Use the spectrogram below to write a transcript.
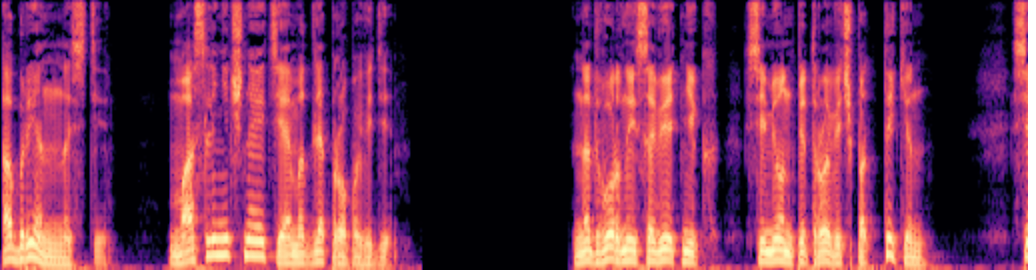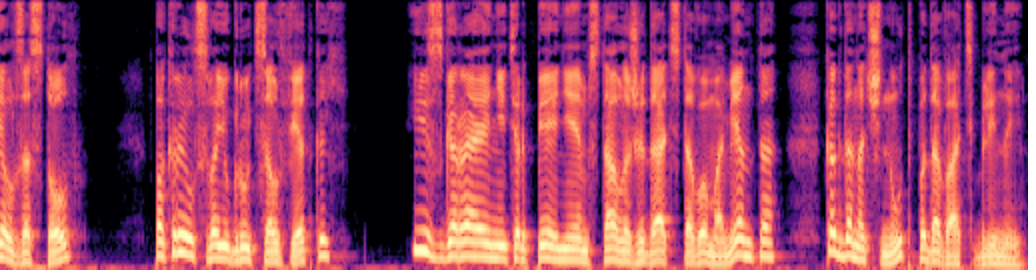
О бренности. Масленичная тема для проповеди. Надворный советник Семен Петрович Подтыкин сел за стол, покрыл свою грудь салфеткой и, сгорая нетерпением, стал ожидать того момента, когда начнут подавать блины.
